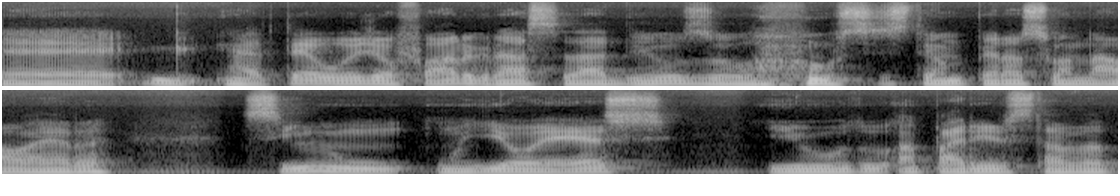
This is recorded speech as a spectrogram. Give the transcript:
É, até hoje eu falo, graças a Deus, o, o sistema operacional era sim um, um, iOS e o aparelho estava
